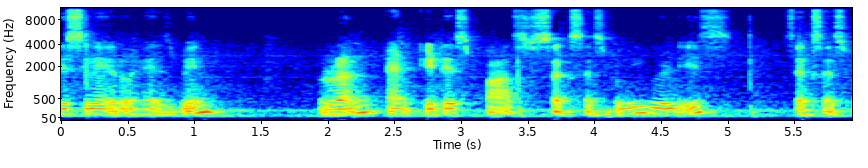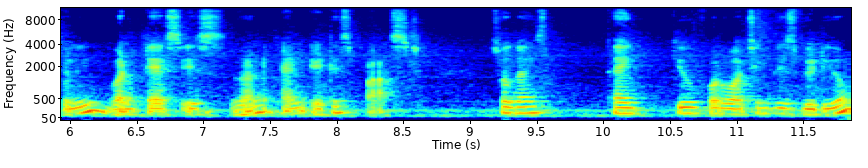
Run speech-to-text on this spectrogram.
this scenario has been run and it is passed successfully. Build is successfully. One test is run and it is passed so guys thank you for watching this video.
